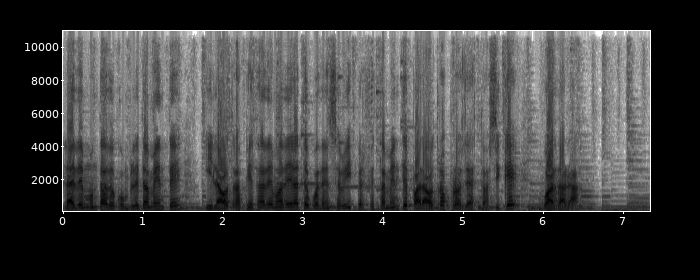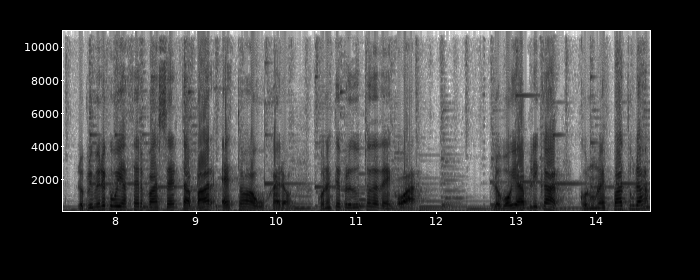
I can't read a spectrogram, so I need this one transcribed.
La he desmontado completamente y las otras piezas de madera te pueden servir perfectamente para otros proyectos, así que guárdala. Lo primero que voy a hacer va a ser tapar estos agujeros con este producto de Decoar. Lo voy a aplicar con una espátula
